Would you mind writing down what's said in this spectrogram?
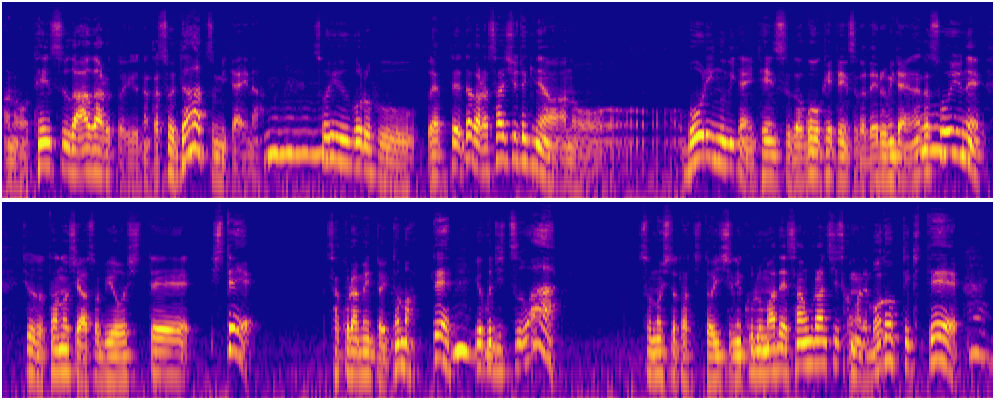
あの、点数が上がるという、なんかそういうダーツみたいな、うんそういうゴルフをやってだから最終的にはあのボーリングみたいに点数が合計点数が出るみたいななんかそういうねちょっと楽しい遊びをしてしてサクラメントに泊まって、翌日はその人たちと一緒に車でサンフランシスコまで戻ってきて、はい。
